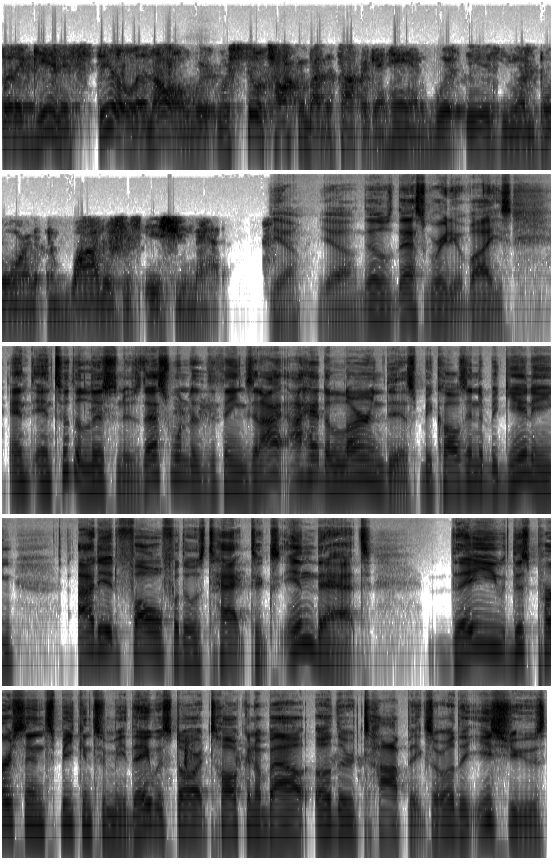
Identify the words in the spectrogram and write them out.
but again, it's still in all, we're, we're still talking about the topic at hand. What is the unborn and why does this issue matter? Yeah, yeah, those that's great advice. And and to the listeners, that's one of the things, and I, I had to learn this because in the beginning, I did fall for those tactics. In that, they this person speaking to me, they would start talking about other topics or other issues,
